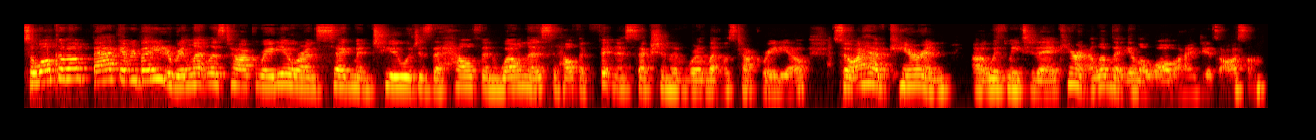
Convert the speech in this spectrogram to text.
So, welcome back, everybody, to Relentless Talk Radio. We're on segment two, which is the health and wellness, the health and fitness section of Relentless Talk Radio. So, I have Karen uh, with me today. Karen, I love that yellow wall behind you. It's awesome.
